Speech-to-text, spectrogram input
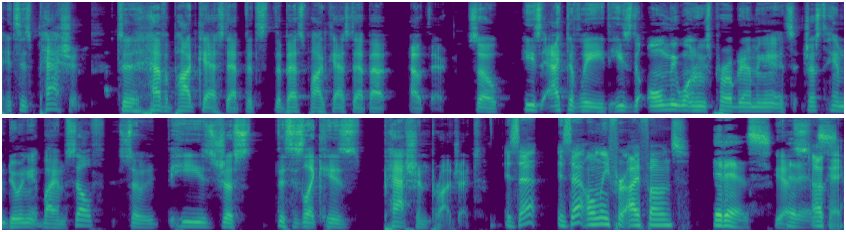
it's his passion to have a podcast app that's the best podcast app out out there. So he's actively he's the only one who's programming it. It's just him doing it by himself. So he's just this is like his passion project. is that is that only for iphones It is. Yes. It is. Okay.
